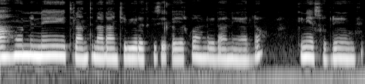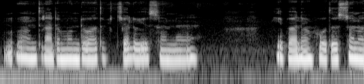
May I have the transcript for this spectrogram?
አሁን እኔ ትላንትና ለአንቺ ቢሁለት ጊዜ ቀየርኩ። አሁን ሌላ ነው ያለው ግን የሱ እንትና ደግሞ እንደዋጥ ብቻለሁ የእሱን የባለን ፎቶ እሱ ነው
